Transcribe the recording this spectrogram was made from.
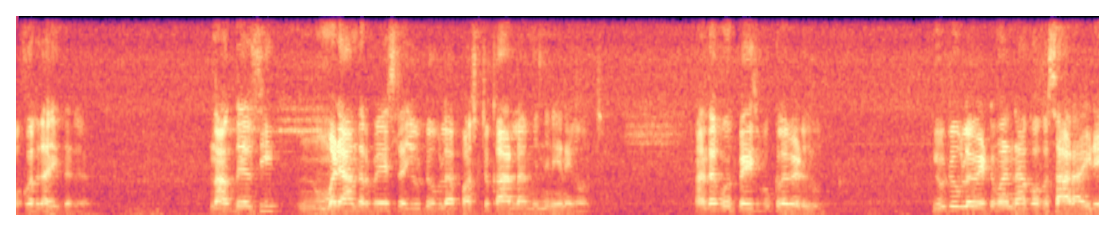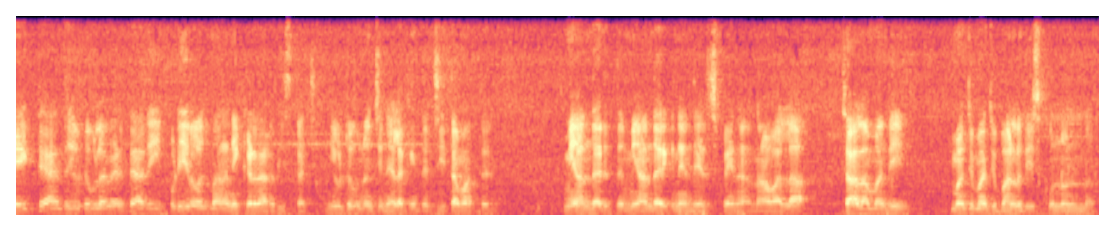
ఒక్కరుగా ఇద్దరు కాదు. నాకు తెలిసి ఉమ్మడి ఆంధ్రప్రదేశ్లో యూట్యూబ్లో ఫస్ట్ కార్లు అమ్మింది నేనే కావచ్చు. అంతకుముందు ఫేస్బుక్లో పెడదు యూట్యూబ్లో పెట్టమని నాకు ఒకసారి ఐడియా ఇస్తే అంత యూట్యూబ్లో పెడితే అది ఇప్పుడు ఈరోజు మనం ఇక్కడ దాకా తీసుకొచ్చి యూట్యూబ్ నుంచి నెలకి ఇంత జీతం వస్తుంది. మీ అందరి మీ అందరికీ నేను తెలిసిపోయిన నా వల్ల చాలామంది మంచి మంచి బండ్లు తీసుకున్న వాళ్ళు ఉన్నారు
